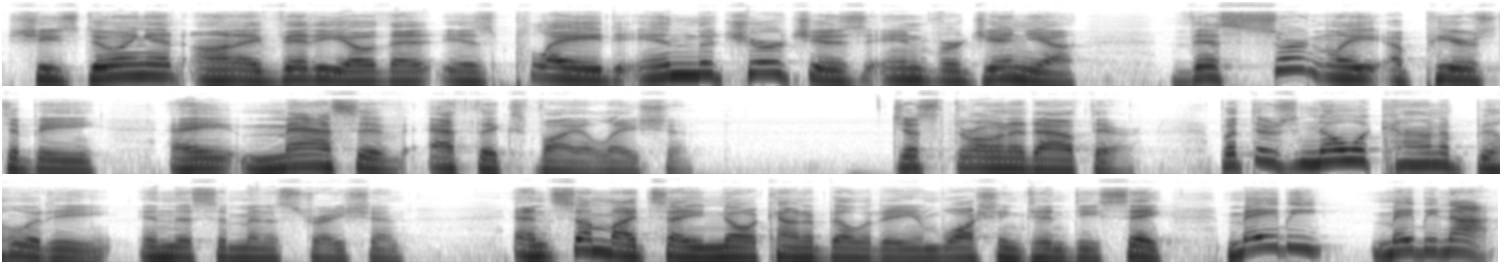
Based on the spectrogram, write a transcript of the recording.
She's doing it on a video that is played in the churches in Virginia. This certainly appears to be a massive ethics violation. Just throwing it out there. But there's no accountability in this administration. And some might say no accountability in Washington, D.C. Maybe, maybe not.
